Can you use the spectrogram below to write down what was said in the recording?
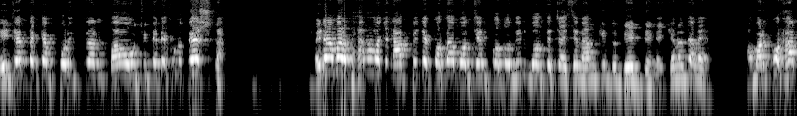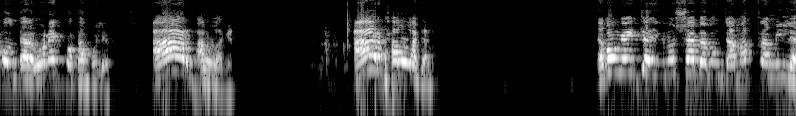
এইটার থেকে পরিত্রাণ পাওয়া উচিত, এটা কোনো দেশ না। এটা আমার ভালো লাগে না। আপনি যে কথা বলছেন, কতদিন বলতে চাইছেন, আমি কিন্তু ডেট দেই নাই। কেন জানেন? আমার কথা বলতে আর অনেক কথা বলে আর ভালো লাগে না। আর ভালো লাগে না। এবং এইটা ইউনুস সাহেব এবং জামাত্রা মিলে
